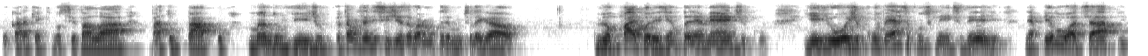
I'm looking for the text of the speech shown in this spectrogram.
O cara quer que você vá lá, bata um papo, manda um vídeo. Eu estava vendo esses dias agora uma coisa muito legal. Meu pai, por exemplo, ele é médico. E ele hoje conversa com os clientes dele, né, pelo WhatsApp,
